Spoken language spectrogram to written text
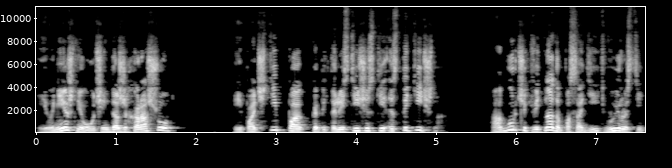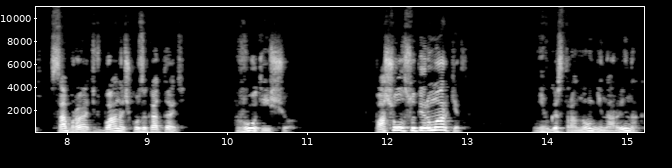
И внешне очень даже хорошо. И почти по-капиталистически эстетично. Огурчик ведь надо посадить, вырастить, собрать, в баночку закатать. Вот еще. Пошел в супермаркет. Не в гастроном, не на рынок,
